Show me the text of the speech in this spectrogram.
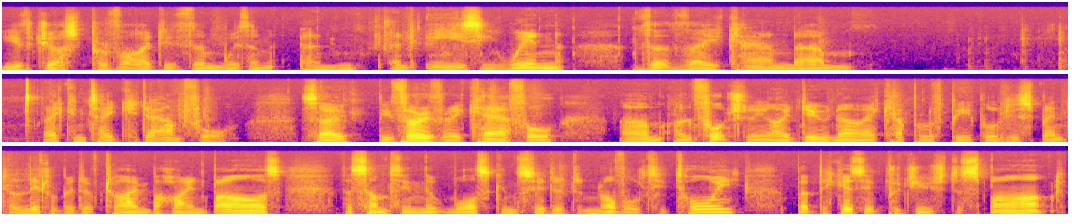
you've just provided them with an an, an easy win that they can um, they can take you down for. So be very very careful um, unfortunately, I do know a couple of people who spent a little bit of time behind bars for something that was considered a novelty toy, but because it produced a spark,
